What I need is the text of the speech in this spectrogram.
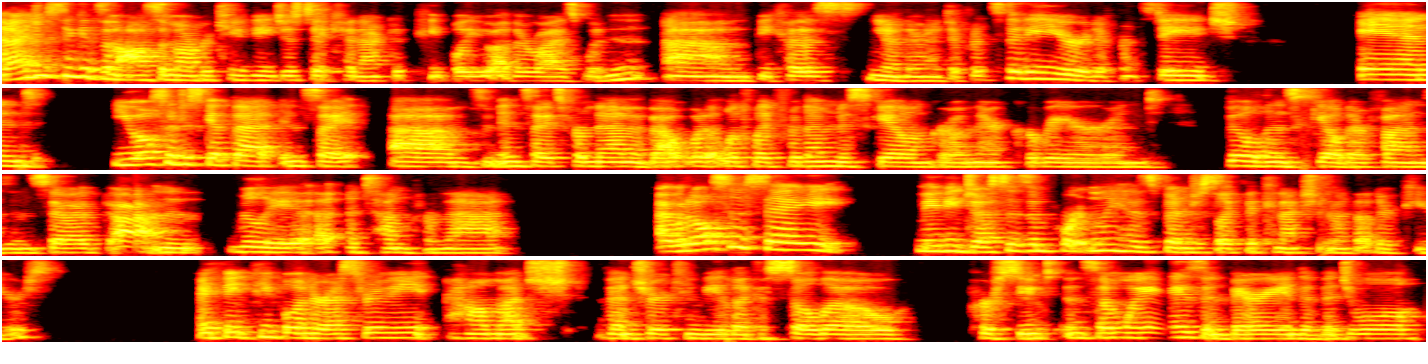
And I just think it's an awesome opportunity just to connect with people you otherwise wouldn't, um, because you know they're in a different city or a different stage, and you also just get that insight, um, some insights from them about what it looked like for them to scale and grow in their career and build and scale their funds. And so I've gotten really a, a ton from that. I would also say maybe just as importantly has been just like the connection with other peers. I think people underestimate how much venture can be like a solo pursuit in some ways and very individual.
